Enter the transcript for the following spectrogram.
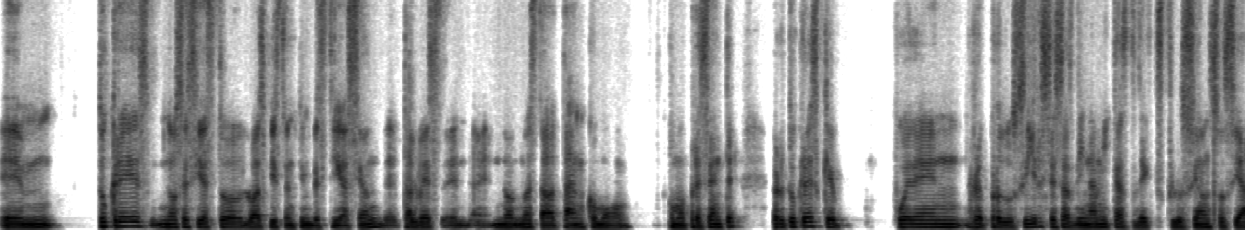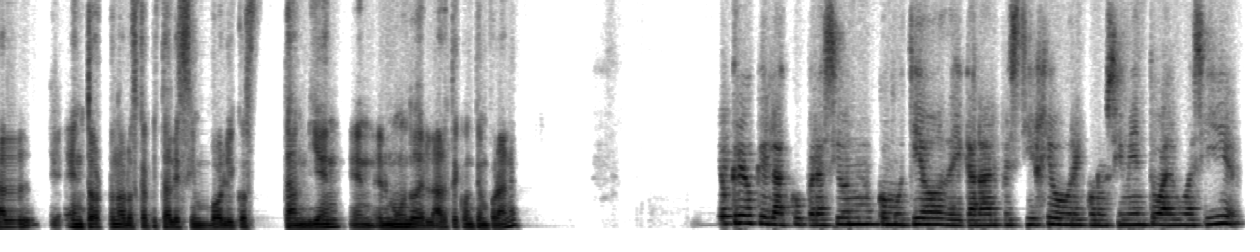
Em, ¿Tú crees, no sé si esto lo has visto en tu investigación, tal vez eh, no, no, estaba tan como, como presente, pero tú crees que pueden reproducirse esas dinámicas de exclusión social en torno a los capitales simbólicos también en el mundo del arte contemporáneo? Yo creo que la cooperación con motivo de ganar prestigio o reconocimiento, algo así,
